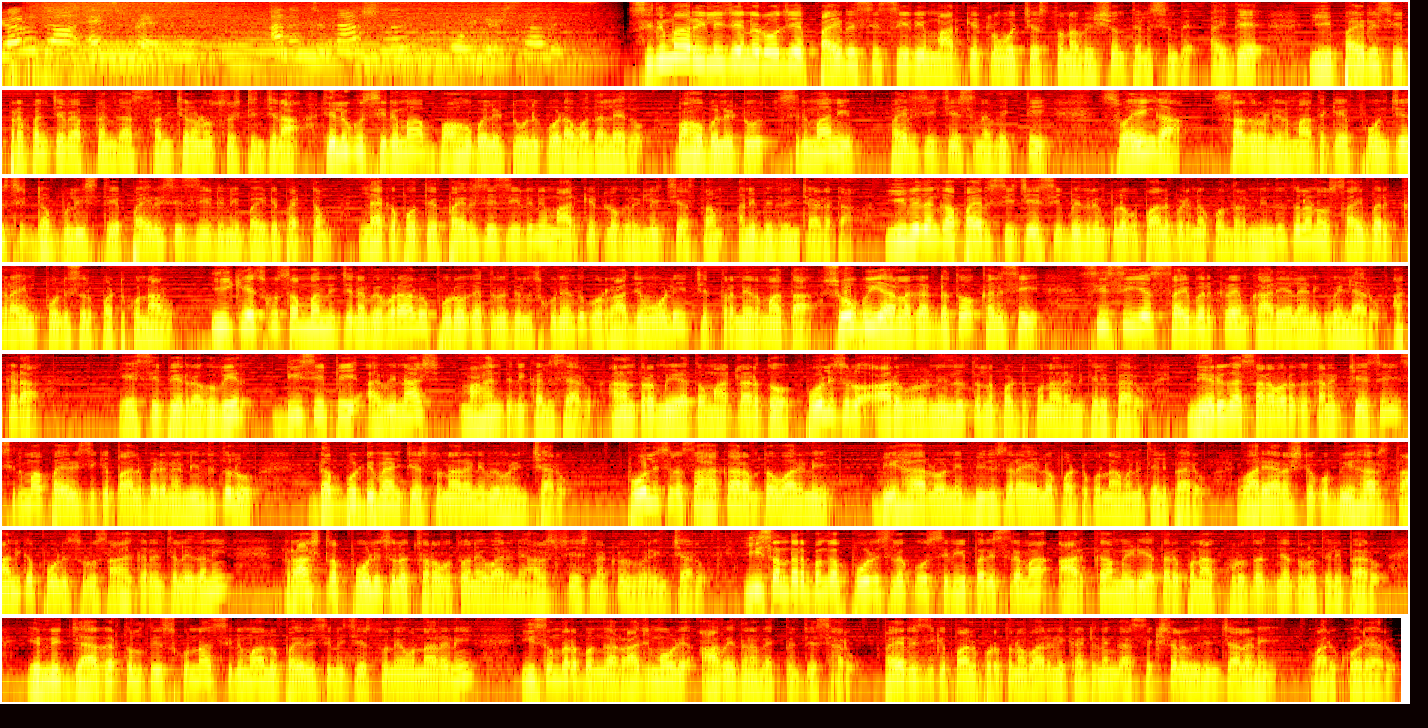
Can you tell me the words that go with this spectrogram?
Garuda express cinema release అయిన రోజే piracy CD మార్కెట్లో వచ్చేస్తున్న విషయం తెలిసిందే. అయితే ఈ పైరసీ ప్రపంచవ్యాప్తంగా సంచలనం సృష్టించిన తెలుగు సినిమా బాహుబలి టూని కూడా వదలలేదు. బాహుబలి టూ సినిమాని పైరసీ చేసిన వ్యక్తి స్వయంగా సదరు నిర్మాతకే ఫోన్ చేసి డబ్బులు ఇస్తే పైరసీ సీడీని బయట పెట్టం లేకపోతే పైరసీ సీడీని మార్కెట్లోకి రిలీజ్ చేస్తాం అని బెదిరించాడట. ఈ విధంగా పైరసీ చేసి బెదిరింపులకు పాల్పడిన కొందరు నిందితులను సైబర్ క్రైమ్ పోలీసులు పట్టుకున్నారు. ఈ కేసుకు సంబంధించిన వివరాలు పురోగతిని తెలుసుకునేందుకు రాజమౌళి చిత్ర నిర్మాత శోభు యార్లగడ్డతో కలిసి సిసిఎస్ సైబర్ క్రైమ్ కార్యాలయానికి వెళ్ళారు. అక్కడ ఏసీపీ రఘువీర్ డీసీపీ అవినాష్ మహంతిని కలిశారు. అనంతరం మీడియాతో మాట్లాడుతూ పోలీసులు ఆరుగురు నిందితులను పట్టుకున్నారని తెలిపారు. నేరుగా సర్వర్కు కనెక్ట్ చేసి సినిమా పైరసీకి పాల్పడిన నిందితులు డబ్బు డిమాండ్ చేస్తున్నారని వివరించారు. పోలీసుల సహకారంతో వారిని బీహార్లోని బిగుసరాయిలో పట్టుకున్నామని తెలిపారు. వారి అరెస్టుకు బీహార్ స్థానిక పోలీసులు సహకరించలేదని రాష్ట్ర పోలీసుల చొరవతోనే వారిని అరెస్ట్ చేసినట్లు వివరించారు. ఈ సందర్భంగా పోలీసులకు సినీ పరిశ్రమ ఆర్కా మీడియా తరపున కృతజ్ఞతలు తెలిపారు. ఎన్ని జాగ్రత్తలు తీసుకున్నా సినిమాలు పైరసీని చేస్తూనే ఉన్నారని ఈ సందర్భంగా రాజమౌళి ఆవేదన వ్యక్తం చేశారు. పైరసీకి పాల్పడుతున్న వారిని కఠినంగా శిక్షలు విధించాలని వారు కోరారు.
